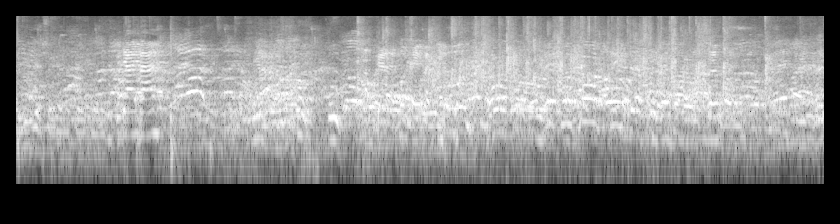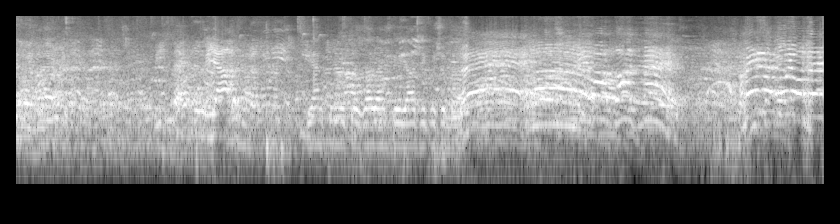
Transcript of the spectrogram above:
Figyelj. Figyelj! Ilyenkor, hogyha az ellenfél játékosok Mi van, bazd meg? Miért nem bújod be?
